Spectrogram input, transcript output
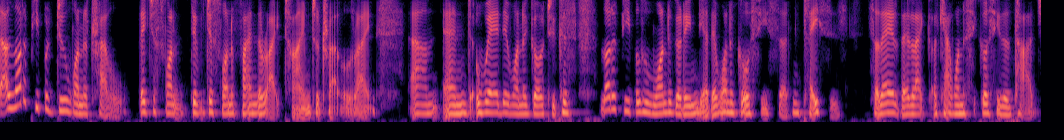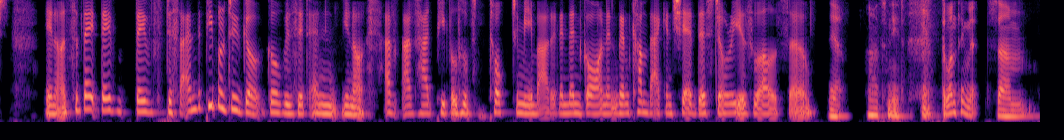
a lot of people do want to travel. They just want they just want to find the right time to travel, right? Um, and where they want to go to, because a lot of people who want to go to India, they want to go see certain places. So they're they're like, okay, I want to see, go see the Taj. You know, so they they've they've decided, and the people do go go visit, and you know, I've I've had people who've talked to me about it and then gone and then come back and shared their story as well. So oh, that's neat Yes. the one thing that's um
